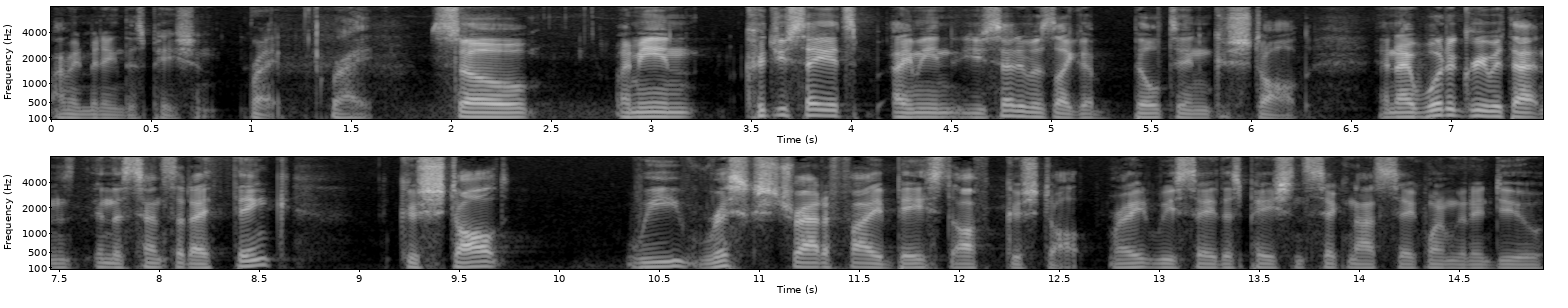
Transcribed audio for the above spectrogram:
I'm admitting this patient. right Right. So, I mean, could you say it's? I mean, you said it was like a built-in gestalt, and I would agree with that in, in the sense that I think gestalt we risk stratify based off gestalt, right? We say this patient's sick, not sick. What I'm going to do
